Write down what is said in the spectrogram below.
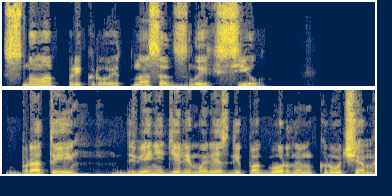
снова прикроет нас от злых сил. «Браты, две недели мы лезли по горным кручам,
